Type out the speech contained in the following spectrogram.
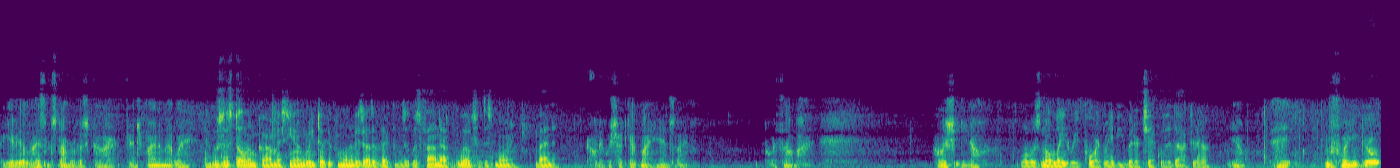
I gave you the license number of his car. Can't you find him that way? It was a stolen car, Mr. Younger. He took it from one of his other victims. It was found out in Wilshire this morning. Abandoned. I only wish I'd got my hands on him. Poor Thelma. How is she, do you know? Well, there's no late report. Maybe you better check with the doctor, huh? Yeah. Hey, before you go,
